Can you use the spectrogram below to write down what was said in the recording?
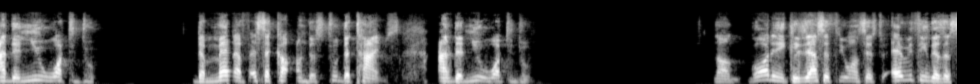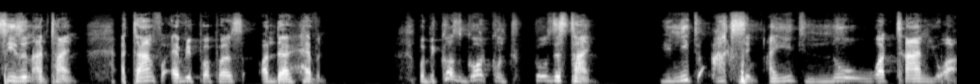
And they knew what to do. The men of Issachar understood the times and they knew what to do. Now, God in Ecclesiastes 3:1 says, To everything there's a season and time, a time for every purpose under heaven. But because God controls this time, you need to ask Him I need to know what time you are.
